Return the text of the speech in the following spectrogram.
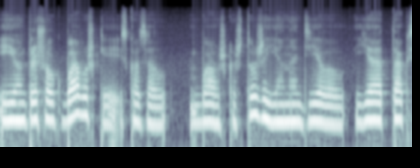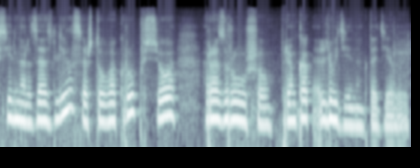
И он пришел к бабушке и сказал, бабушка, что же я наделал? Я так сильно разозлился, что вокруг все разрушил. Прям как люди иногда делают.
